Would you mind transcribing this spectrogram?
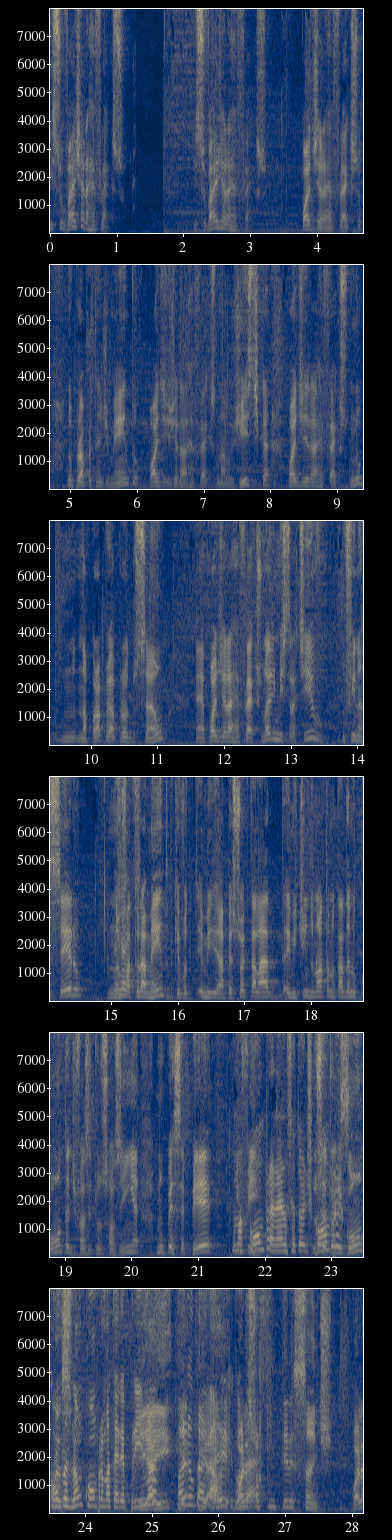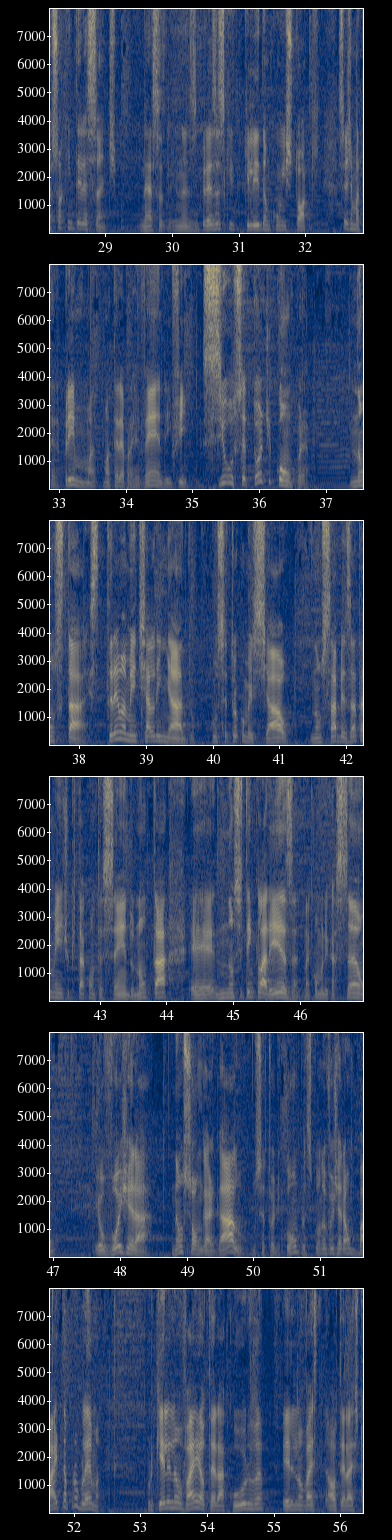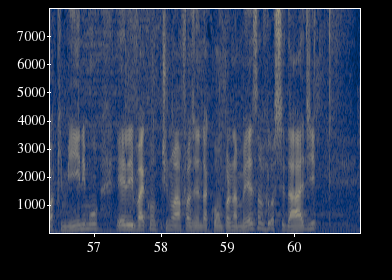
isso vai gerar reflexo. Isso vai gerar reflexo. Pode gerar reflexo no próprio atendimento, pode gerar reflexo na logística, pode gerar reflexo no- na própria produção, é, pode gerar reflexo no administrativo, no financeiro, no já- faturamento, porque vou- a pessoa que está lá emitindo nota não está dando conta de fazer tudo sozinha, no PCP, Numa enfim. compra, né? No setor de No setor compras. de compras. não compra matéria-prima. E aí, olha e- o gargalo aí, que olha acontece. só que interessante. Olha só que interessante. Nessas nas empresas que, que lidam com estoque, seja matéria-prima, ma- matéria para revenda, enfim. Se o setor de compra não está extremamente alinhado com o setor comercial, não sabe exatamente o que está acontecendo, não tá, é, não se tem clareza na comunicação, eu vou gerar não só um gargalo no setor de compras, quando eu vou gerar um baita problema porque ele não vai alterar a curva, ele não vai alterar estoque mínimo, ele vai continuar fazendo a compra na mesma velocidade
